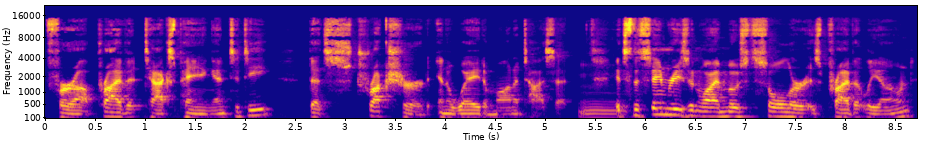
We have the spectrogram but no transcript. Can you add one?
for a private tax paying entity that's structured in a way to monetize it. Mm. It's the same reason why most solar is privately owned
